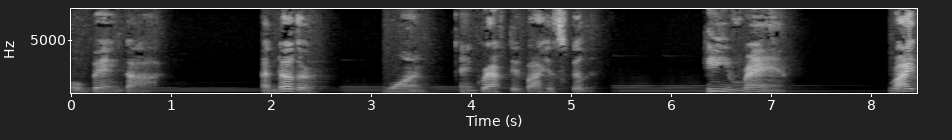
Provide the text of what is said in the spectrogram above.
obeying God. Another one engrafted by his feelings. He ran right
